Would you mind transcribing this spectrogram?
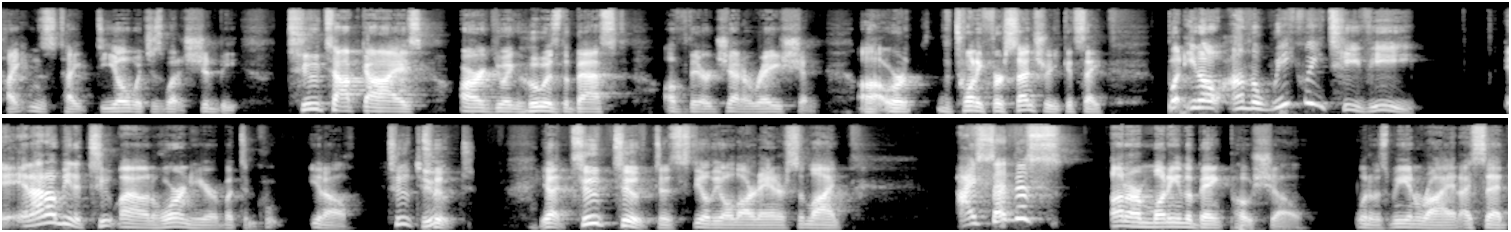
titans type deal which is what it should be two top guys arguing who is the best of their generation uh, or the 21st century, you could say. But, you know, on the weekly TV, and I don't mean to toot my own horn here, but to, you know, toot, toot. toot. Yeah, toot, toot, to steal the old Arn Anderson line. I said this on our Money in the Bank post show when it was me and Ryan. I said,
